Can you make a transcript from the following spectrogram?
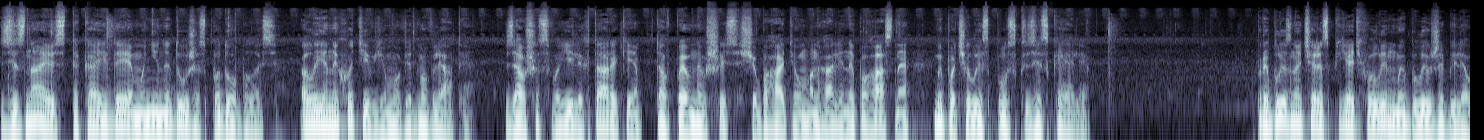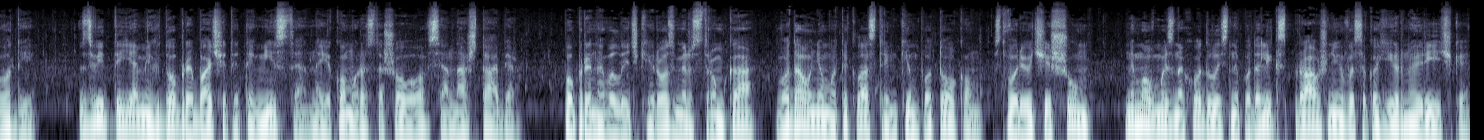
Зізнаюсь, така ідея мені не дуже сподобалась, але я не хотів йому відмовляти. Взявши свої ліхтарики та впевнившись, що багаття у мангалі не погасне, ми почали спуск зі скелі. Приблизно через п'ять хвилин ми були вже біля води. Звідти я міг добре бачити те місце, на якому розташовувався наш табір. Попри невеличкий розмір струмка, вода у ньому текла стрімким потоком, створюючи шум, немов ми знаходились неподалік справжньої високогірної річки.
